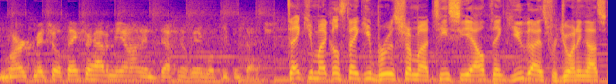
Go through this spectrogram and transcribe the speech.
Mark Mitchell, thanks for having me on, and definitely we'll keep in touch. Thank you, Michaels. Thank you, Bruce from uh, TCL. Thank you guys for joining us.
